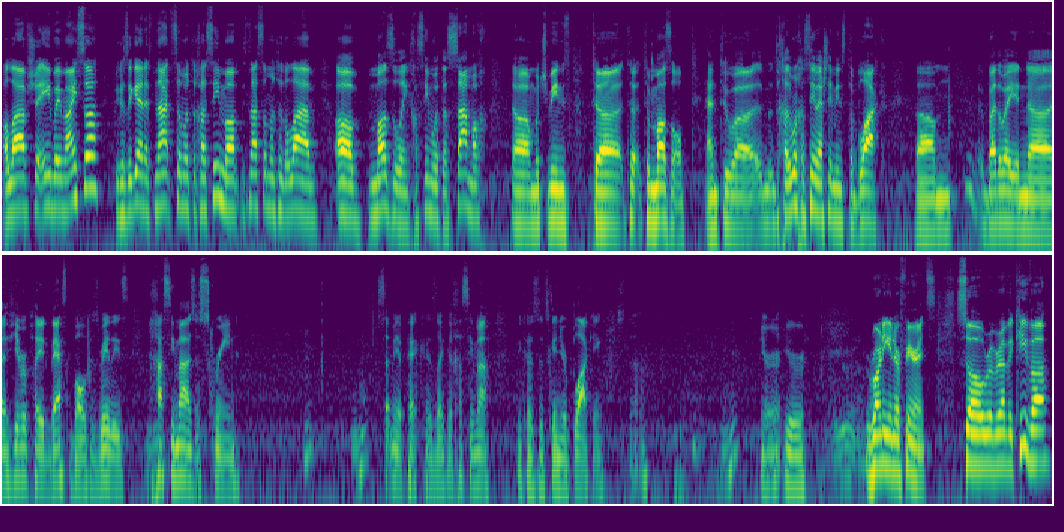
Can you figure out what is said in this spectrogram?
a lav she by Maisa? Because again, it's not similar to Chasima, it's not similar to the lav of muzzling, Chasima with a Samach, um, which means to, to, to muzzle. And to, uh, the word Chasima actually means to block. Um, by the way, in, uh, if you ever played basketball with Israelis, Chasima is a screen. Mhm. Set me a pick is like a Chasima because it's again you're blocking. Just, uh, Mhm. You're, you're running interference. So Rav Akiva,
